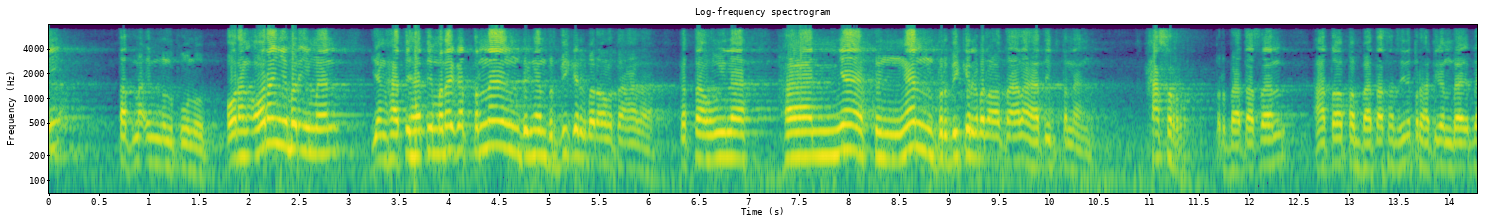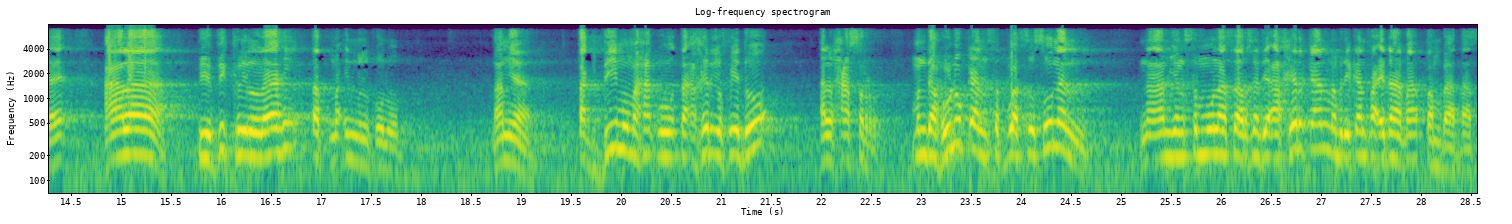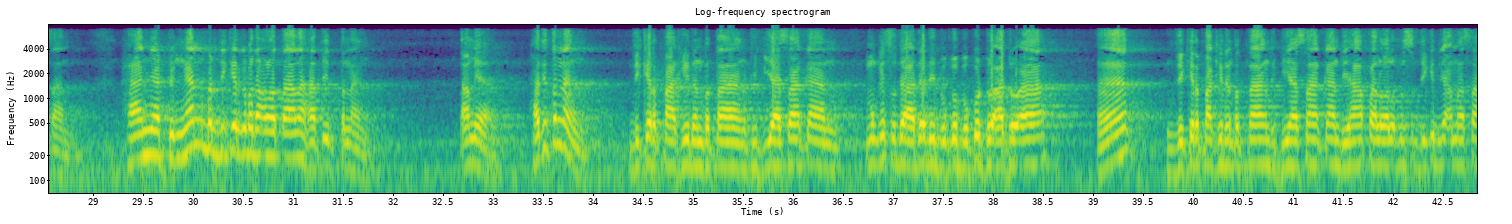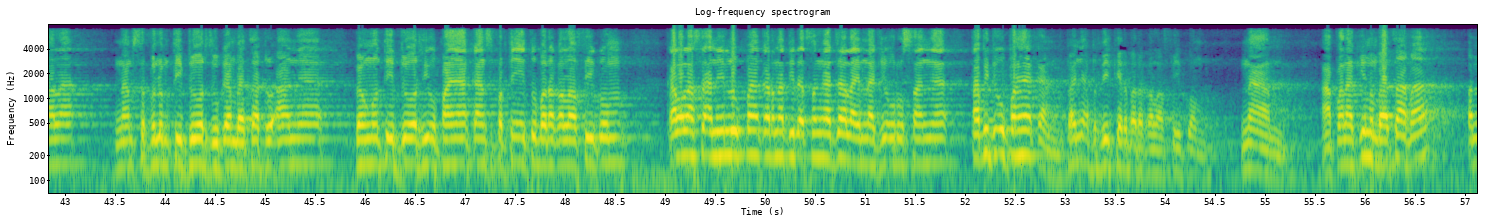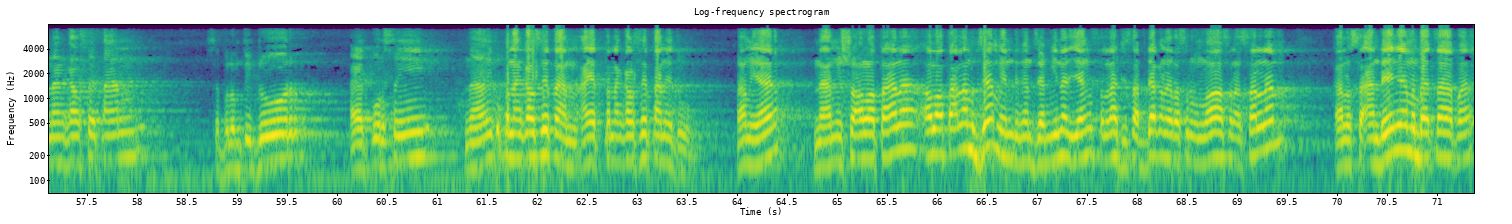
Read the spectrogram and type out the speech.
tatma'innul qulub. Orang-orang yang beriman yang hati-hati mereka tenang dengan berzikir kepada Allah taala. Ketahuilah hanya dengan berzikir kepada Allah taala hati tenang. Hasr, perbatasan atau pembatasan sini perhatikan baik-baik. Ala bi dzikrillah tatmainnul qulub. Paham ya? Taqdimu mahaku ta'khir yufidu al-hasr. Mendahulukan sebuah susunan Naam yang semula seharusnya diakhirkan memberikan faedah apa? Pembatasan. Hanya dengan berzikir kepada Allah taala hati tenang. Paham ya? Hati tenang. Zikir pagi dan petang dibiasakan. Mungkin sudah ada di buku-buku doa-doa, eh? Zikir pagi dan petang dibiasakan, dihafal walaupun sedikit enggak masalah Nah, sebelum tidur juga baca doanya, bangun tidur diupayakan seperti itu barakallahu fikum. Kalau ini lupa karena tidak sengaja lain lagi urusannya, tapi diupayakan banyak berzikir barakallahu fikum. Nah, apalagi membaca apa? Penangkal setan sebelum tidur, ayat kursi. Nah, itu penangkal setan, ayat penangkal setan itu. Paham ya? Nah, insyaallah taala Allah taala menjamin dengan jaminan yang telah disabdakan oleh Rasulullah sallallahu alaihi wasallam kalau seandainya membaca apa?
